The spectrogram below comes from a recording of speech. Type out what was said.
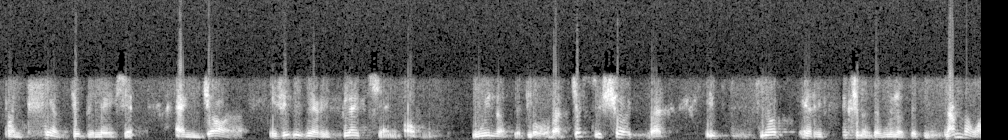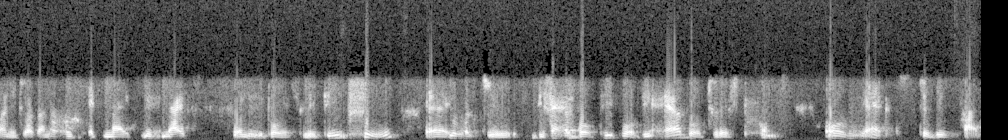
spontaneous jubilation and joy. If it is a reflection of the will of the people, but just to show you that it's not a reflection of the will of the people. Number one, it was announced at night, midnight, when the people were sleeping. Two, uh, it was to be able people be able to respond or react to this fight.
